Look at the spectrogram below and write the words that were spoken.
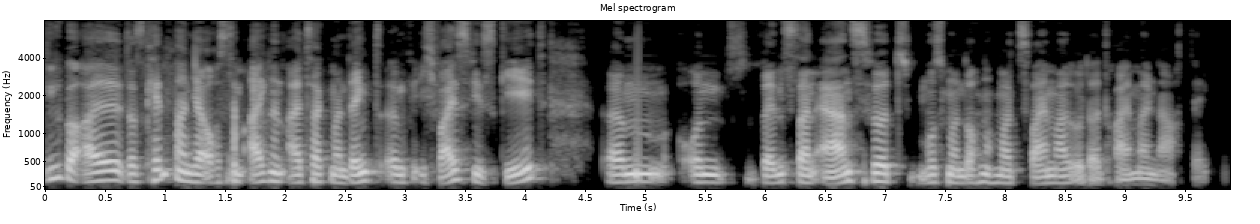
überall, das kennt man ja auch aus dem eigenen Alltag, man denkt irgendwie, ich weiß, wie es geht, ähm, und wenn es dann ernst wird, muss man doch noch mal zweimal oder dreimal nachdenken.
